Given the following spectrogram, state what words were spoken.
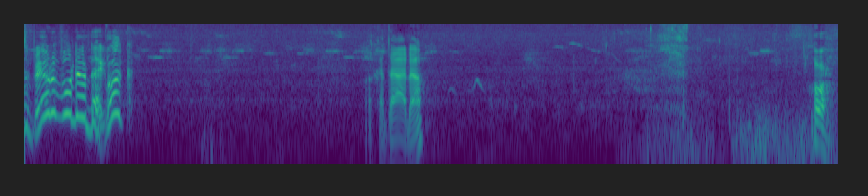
Oh, a beautiful, dude. Like, look. Look at that, huh? Oh.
